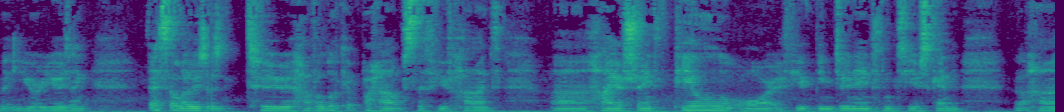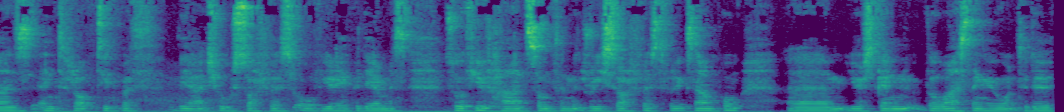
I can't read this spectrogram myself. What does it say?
that you're using. This allows us to have a look at perhaps if you've had a higher strength peel or if you've been doing anything to your skin that has interrupted with the actual surface of your epidermis. So if you've had something that's resurfaced, for example, um, your skin, the last thing we want to do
